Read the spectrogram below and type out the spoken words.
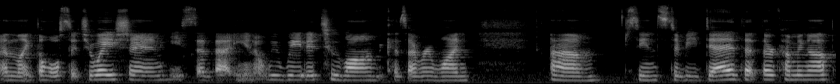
and like the whole situation. He said that, you know, we waited too long because everyone um, seems to be dead that they're coming up.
